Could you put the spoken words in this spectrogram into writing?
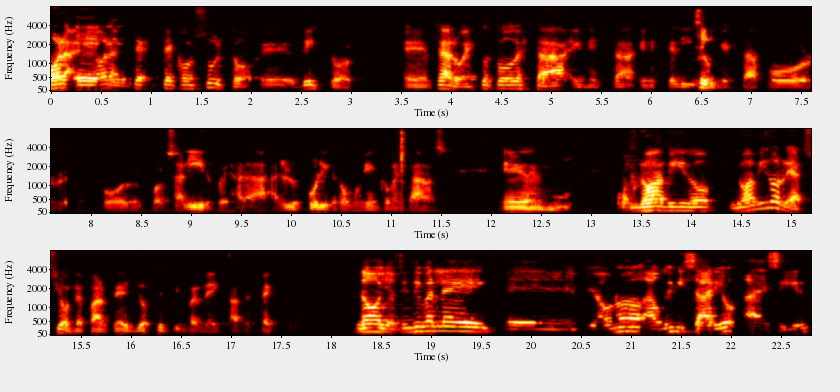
Ahora, eh, ahora te, consulto, eh, Víctor. claro, esto todo está en, esta, en este libro que está por por, por salir pues, a la, luz pública, como bien comentabas. No, ha habido, no ha habido reacción de parte de Justin Timberlake al respecto. No, Justin Timberlake eh, envió a, uno, a un emisario a decir,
